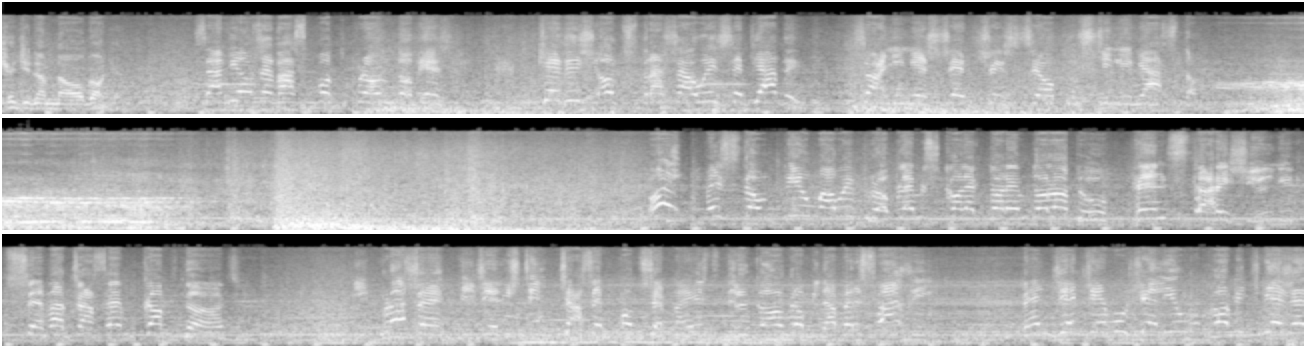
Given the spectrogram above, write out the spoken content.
Siedzi nam na ogonie. Zawiozę was pod prąd do wieży. Kiedyś odstraszały sepiady, zanim jeszcze wszyscy opuścili miasto. Oj, wystąpił mały problem z kolektorem do lotu. Ten stary silnik trzeba czasem kopnąć. I proszę, widzieliście? Czasem potrzebna jest tylko odrobina perswazji. Będziecie musieli uruchomić wieżę!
